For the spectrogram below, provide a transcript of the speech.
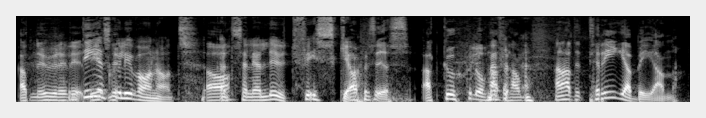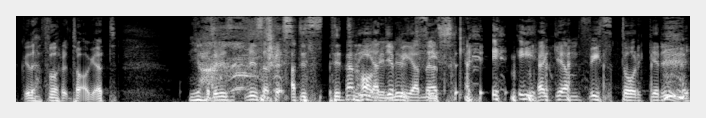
Att nu är det... Det skulle ju vara något. Ja. Att sälja lutfisk, Ja, ja. precis. Att gudskelov för- han, han hade tre ben i det här företaget. ja. Och det vis- visar sig att det, det tredje benet är egen fisktorkeri.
